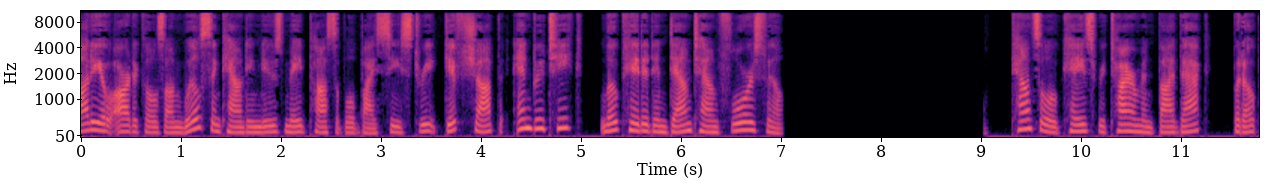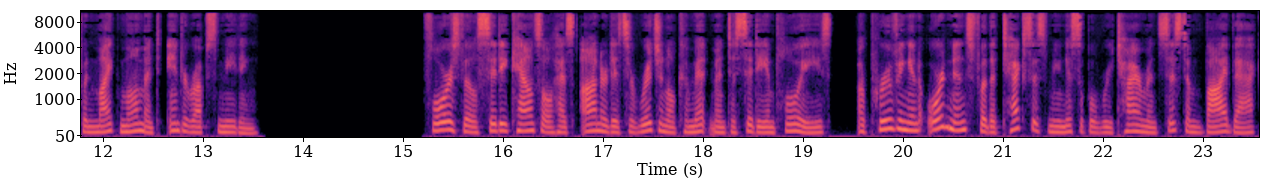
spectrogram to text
Audio articles on Wilson County News made possible by C Street Gift Shop and Boutique, located in downtown Floresville. Council okays retirement buyback, but open mic moment interrupts meeting. Floresville City Council has honored its original commitment to city employees, approving an ordinance for the Texas Municipal Retirement System buyback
